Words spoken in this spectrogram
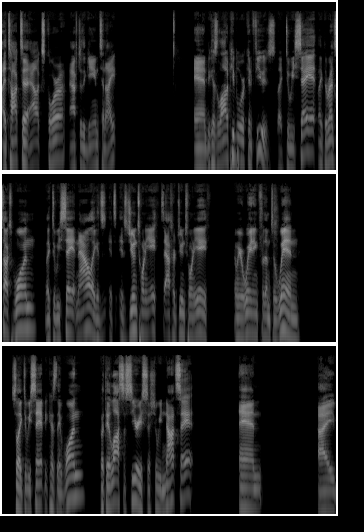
I talked to Alex Cora after the game tonight. And because a lot of people were confused, like, do we say it? Like the Red Sox won. Like, do we say it now? Like it's it's it's June twenty eighth. It's after June twenty eighth, and we were waiting for them to win. So like, do we say it because they won, but they lost a series? So should we not say it? And I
